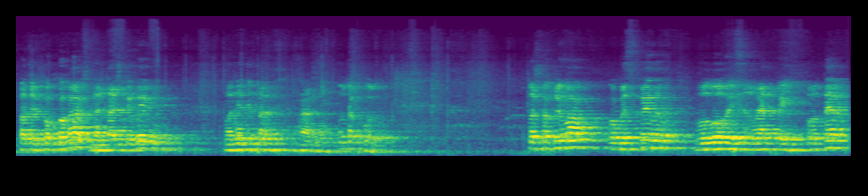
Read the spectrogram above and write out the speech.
шпательком погрався, наждачки вивів. Вони тепер гарні. Ну так от. Пошпаклював, обезпилив, вологою серветкою протер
